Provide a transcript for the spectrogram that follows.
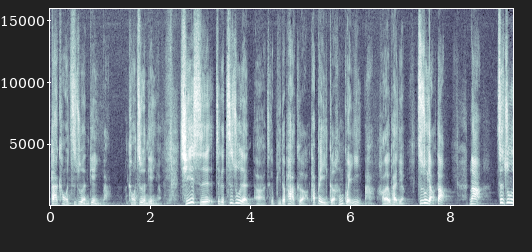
大家看过蜘蛛人电影吧？看过蜘蛛人电影啊？其实这个蜘蛛人啊，这个彼得帕克啊，他被一个很诡异啊，好莱坞拍电影蜘蛛咬到，那蜘蛛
